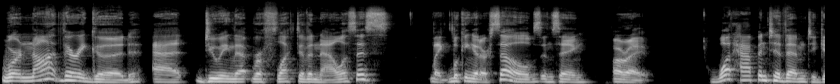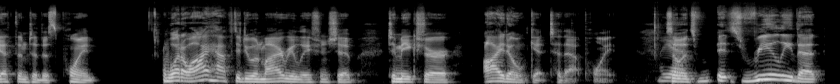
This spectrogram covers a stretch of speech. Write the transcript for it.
we're not very good at doing that reflective analysis like looking at ourselves and saying all right what happened to them to get them to this point what do I have to do in my relationship to make sure I don't get to that point? Yeah. So it's it's really that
